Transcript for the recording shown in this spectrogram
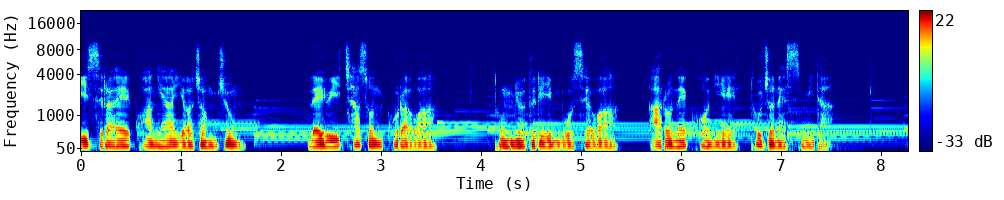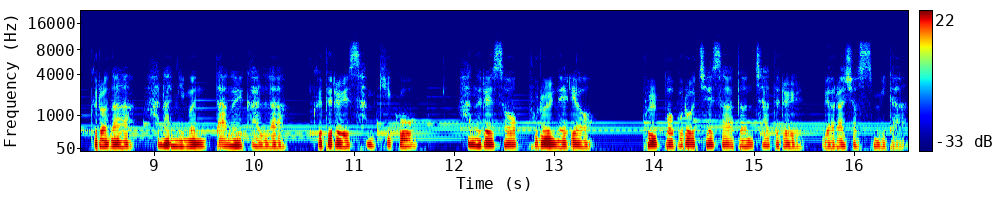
이스라엘 광야 여정 중 레위 자손 고라와 동료들이 모세와 아론의 권위에 도전했습니다. 그러나 하나님은 땅을 갈라 그들을 삼키고 하늘에서 불을 내려 불법으로 제사하던 자들을 멸하셨습니다.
